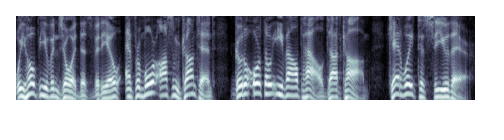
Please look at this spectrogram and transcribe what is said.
We hope you've enjoyed this video, and for more awesome content, go to orthoevalpal.com. Can't wait to see you there.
